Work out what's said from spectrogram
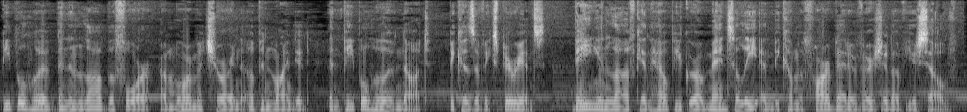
People who have been in love before are more mature and open-minded than people who have not because of experience. Being in love can help you grow mentally and become a far better version of yourself.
